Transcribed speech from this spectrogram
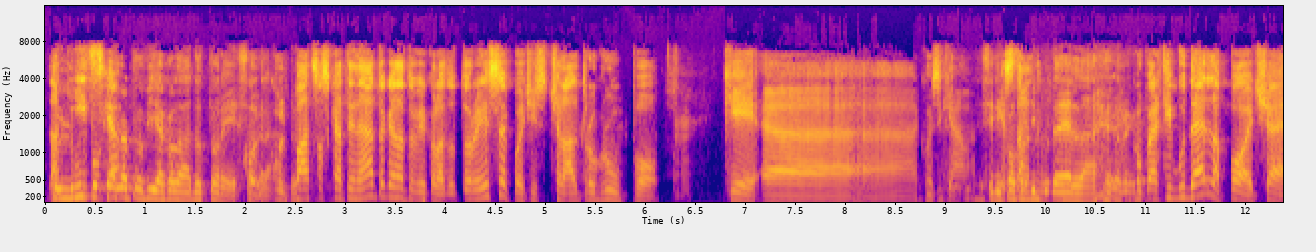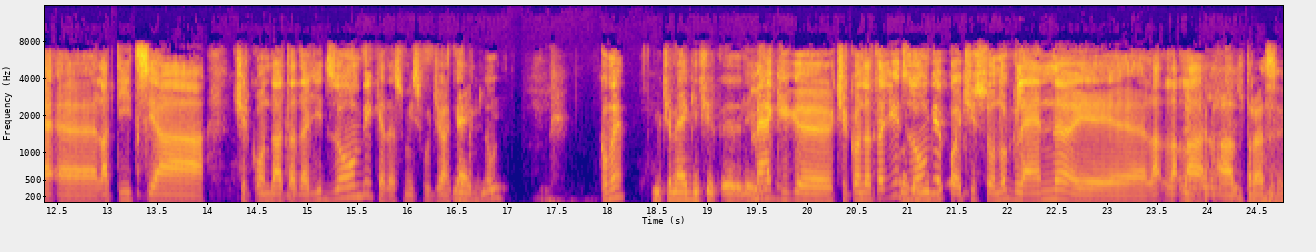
La col lupo che è andato via con la dottoressa. Col, col, pazzo scatenato che è andato via con la dottoressa e poi ci, c'è l'altro gruppo che uh, come si chiama? Si ricopre di budella. Ricoperti di budella, poi c'è uh, la tizia circondata dagli zombie, che adesso mi sfugge anche Maggie. il nome. Come? C'è Maggie, cir- eh, Maggie eh, circondata dagli zombie e poi ci sono Glenn e la, la, la... l'altra, sì.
